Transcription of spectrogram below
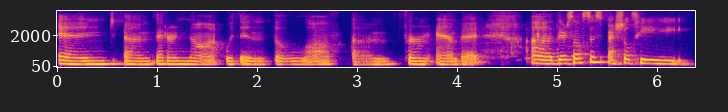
and um, that are not within the law um, firm ambit. Uh, there's also specialty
